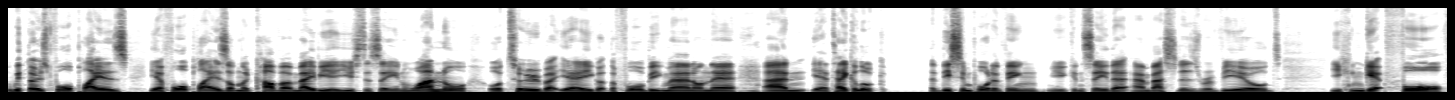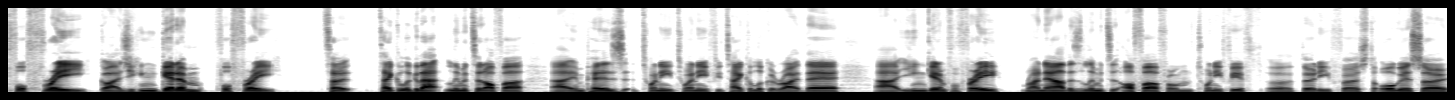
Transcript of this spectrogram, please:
with those four players. Yeah, four players on the cover. Maybe you're used to seeing one or, or two, but yeah, you got the four big man on there. And yeah, take a look at this important thing. You can see that ambassadors revealed. You can get four for free, guys. You can get them for free. So take a look at that limited offer uh, in PES 2020. If you take a look at right there, uh, you can get them for free right now there's a limited offer from 25th or 31st to August. So uh,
